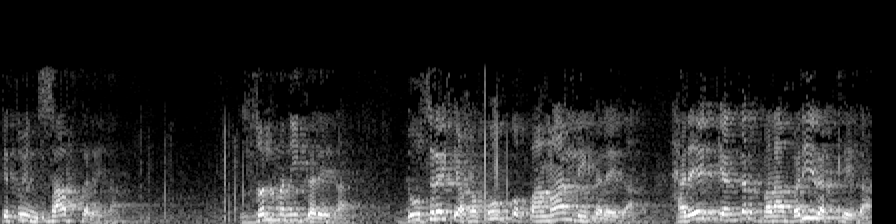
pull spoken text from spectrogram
کہ تو انصاف کرے گا، ظلم نہیں کرے گا، دوسرے کے حقوق کو پامال نہیں کرے گا۔ ہر ایک کے اندر برابری رکھے گا۔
